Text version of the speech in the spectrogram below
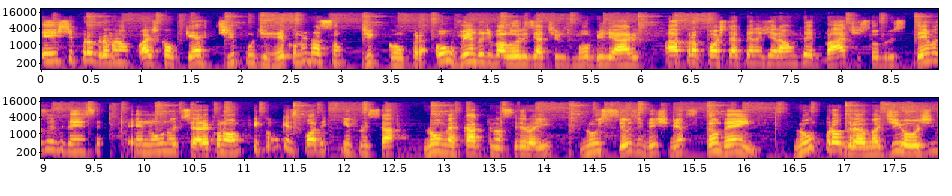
este programa não faz qualquer tipo de recomendação de compra ou venda de valores e ativos mobiliários. A proposta é apenas gerar um debate sobre os temas em evidência no noticiário econômico e como que eles podem influenciar no mercado financeiro aí, nos seus investimentos também. No programa de hoje,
